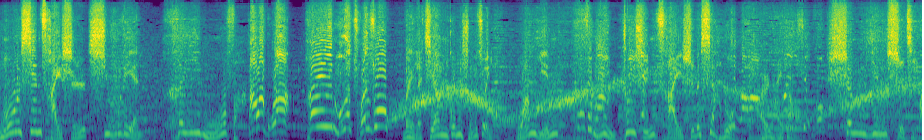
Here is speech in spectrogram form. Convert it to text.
魔仙彩石，修炼黑魔法。达瓦古拉黑魔传说。为了将功赎罪，王银奉命追寻彩石的下落，而来到声音世界。巴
